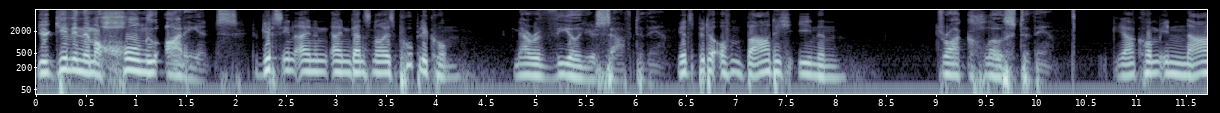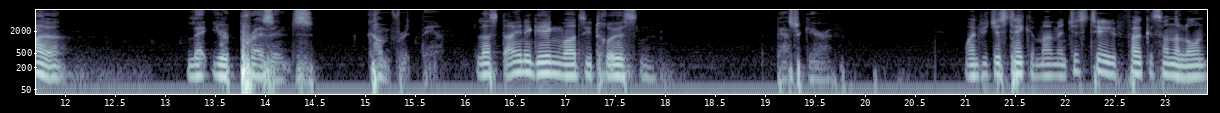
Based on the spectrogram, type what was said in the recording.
You're giving them a whole new audience. Du gibst ihnen ein, ein ganz neues Publikum. Now reveal yourself to them. Jetzt bitte offenbar dich ihnen. Draw close to them. Ja, komm ihnen nahe. Let your presence comfort them. Lass deine Gegenwart sie trösten. Pastor Gareth. Why don't we just take a moment just to focus on the Lord?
